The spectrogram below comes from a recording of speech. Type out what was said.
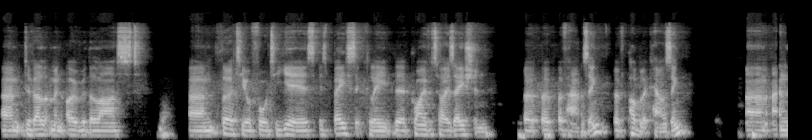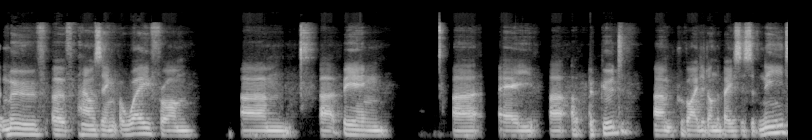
um, development over the last um, 30 or 40 years is basically the privatization of, of, of housing, of public housing, um, and the move of housing away from um, uh, being uh, a, a, a, good um, provided on the basis of need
